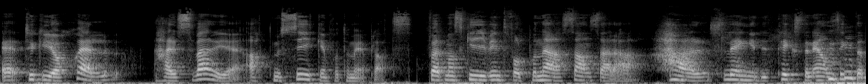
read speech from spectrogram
eh, tycker jag själv här i Sverige att musiken får ta mer plats. För att man skriver inte folk på näsan så här, här slänger dit texten i ansiktet.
